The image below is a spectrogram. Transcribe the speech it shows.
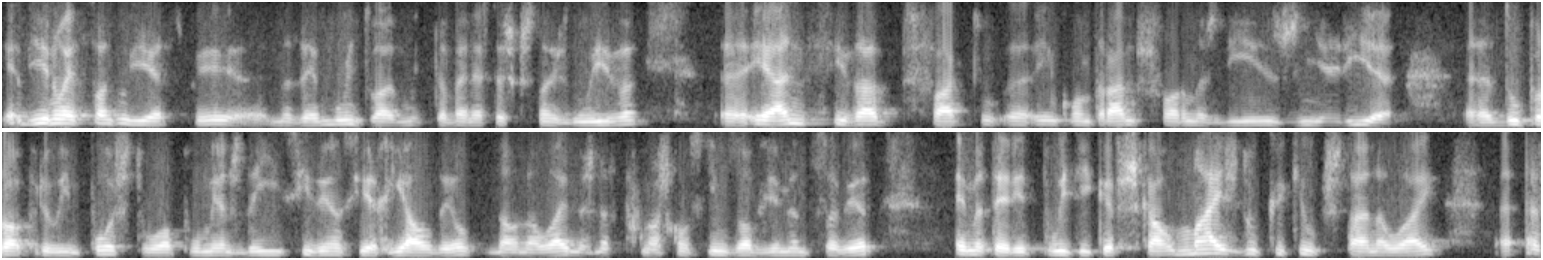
é, é, não é só no ISP, uh, mas é muito, muito também nestas questões do IVA, uh, é a necessidade de, facto, encontrarmos formas de engenharia do próprio imposto, ou pelo menos da incidência real dele, não na lei, mas na, porque nós conseguimos, obviamente, saber em matéria de política fiscal, mais do que aquilo que está na lei, a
